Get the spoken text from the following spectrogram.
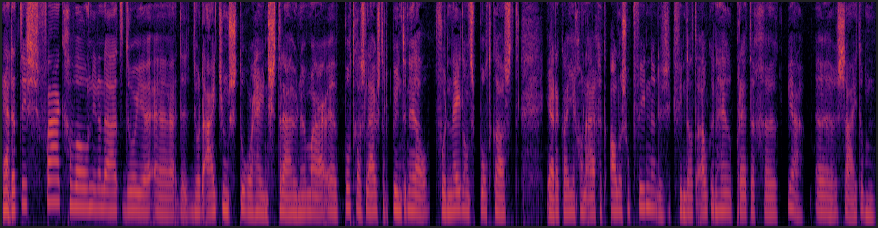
Ja, dat is vaak gewoon inderdaad door, je, uh, de, door de iTunes Store heen struinen. Maar uh, podcastluisteren.nl voor de Nederlandse podcast, ja, daar kan je gewoon eigenlijk alles op vinden. Dus ik vind dat ook een heel prettige uh, ja, site om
